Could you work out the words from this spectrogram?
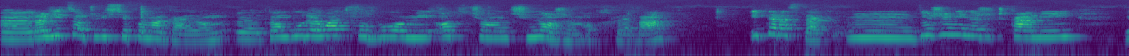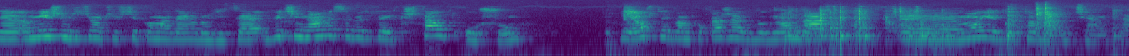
E, Rodzice oczywiście pomagają. E, Tą górę łatwo było mi odciąć nożem od chleba. I teraz tak, mm, dużymi nożyczkami, e, mniejszym dzieciom oczywiście pomagają rodzice. Wycinamy sobie tutaj kształt uszu. Ja już tutaj Wam pokażę, jak wygląda e, moje gotowe ucięte.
